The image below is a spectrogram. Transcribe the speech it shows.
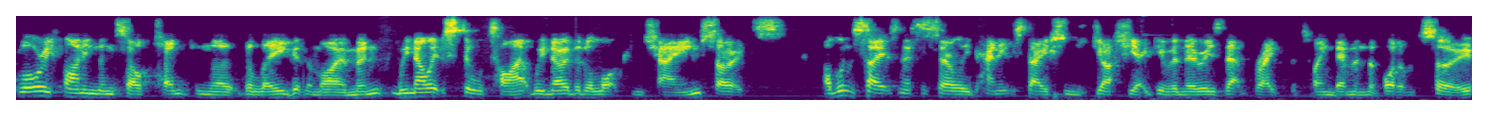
Glory finding themselves 10th in the, the league at the moment. We know it's still tight. We know that a lot can change. So it's, I wouldn't say it's necessarily panic stations just yet, given there is that break between them and the bottom two.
